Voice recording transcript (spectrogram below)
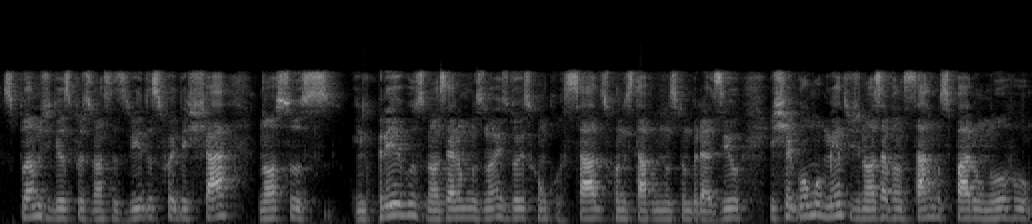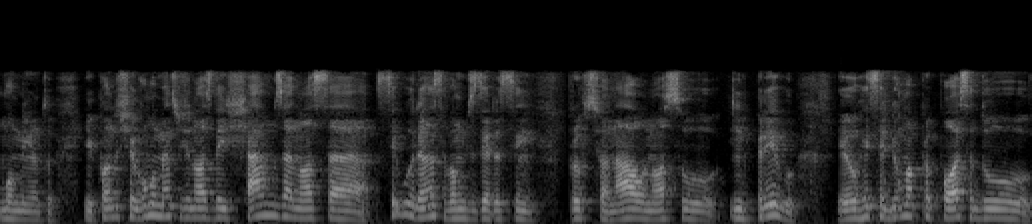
aos planos de Deus para as nossas vidas foi deixar nossos empregos, nós éramos nós dois concursados quando estávamos no Brasil e chegou o momento de nós avançarmos para um novo momento. E quando chegou o momento de nós deixarmos a nossa segurança, vamos dizer assim, profissional, o nosso emprego, eu recebi uma proposta do,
